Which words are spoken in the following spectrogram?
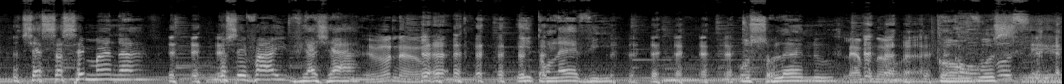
se essa semana você vai viajar. Eu não. Então leve o Solano Levo não. com você.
